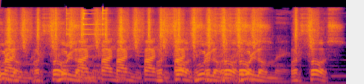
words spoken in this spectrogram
Βούλομαι. Ορθός. Βούλομαι. Πάνι. Ορθός. Βούλομαι. Βούλομαι. Ορθός.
